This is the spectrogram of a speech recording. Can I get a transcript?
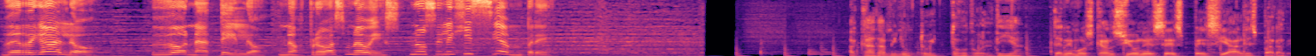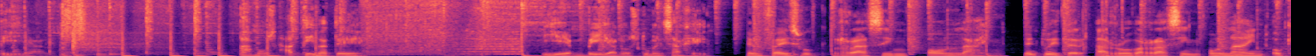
de regalo. Donatello, nos probás una vez, nos elegís siempre. A cada minuto y todo el día tenemos canciones especiales para ti. Vamos, actívate. Y envíanos tu mensaje. En Facebook, Racing Online. En Twitter, arroba Racing Online OK.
